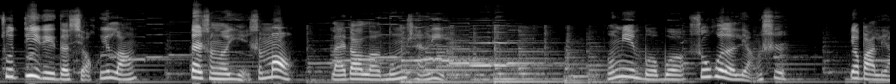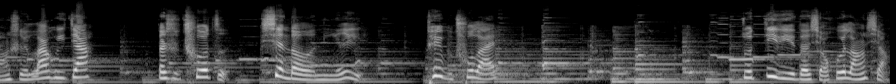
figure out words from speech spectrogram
做弟弟的小灰狼戴上了隐身帽，来到了农田里。农民伯伯收获了粮食，要把粮食拉回家，但是车子陷到了泥里，推不出来。做弟弟的小灰狼想：“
